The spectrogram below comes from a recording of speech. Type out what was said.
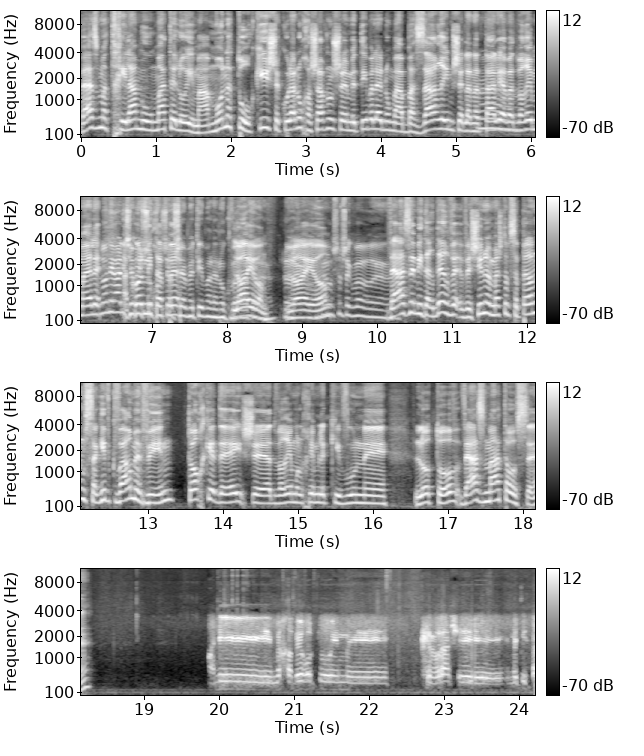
ואז מתחילה מהומת אלוהים, ההמון הטורקי שכולנו חשבנו שהם מתים עלינו מהבזארים של הנטליה אה, והדברים האלה, לא נראה לי שמישהו חושב שהם מתים עלינו כבר. לא היום, לא היום, ואז זה מידרדר, ושינו ממה שאתה מספר לנו, שגיב כבר מבין, תוך כדי שהדברים הולכים לכיוון אה, לא טוב, ואז מה אתה עושה? אני מחבר אותו עם אה, חברה שמטיסה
